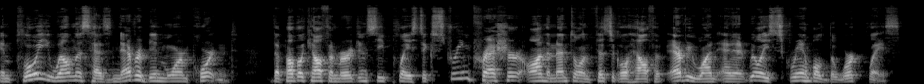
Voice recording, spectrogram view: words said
Employee wellness has never been more important. The public health emergency placed extreme pressure on the mental and physical health of everyone, and it really scrambled the workplace.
